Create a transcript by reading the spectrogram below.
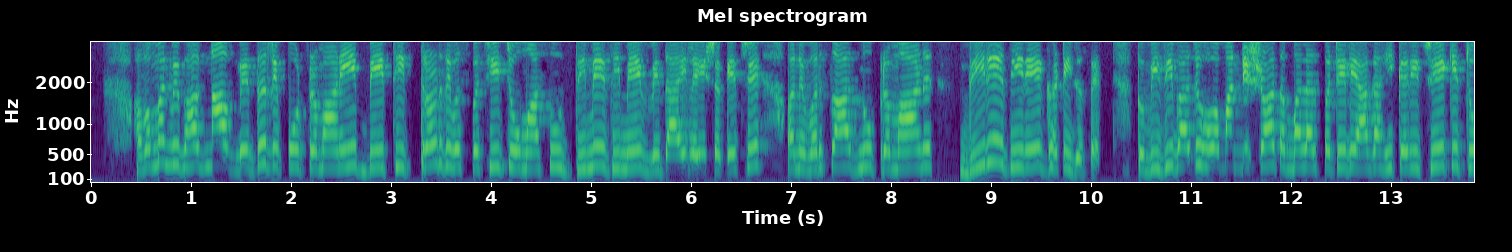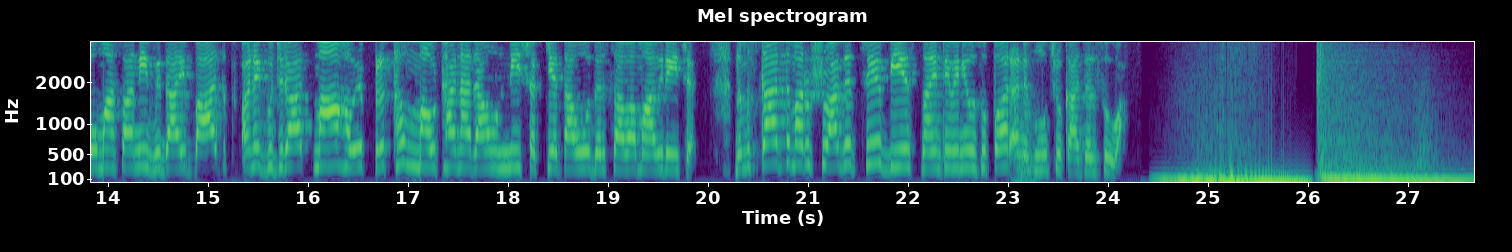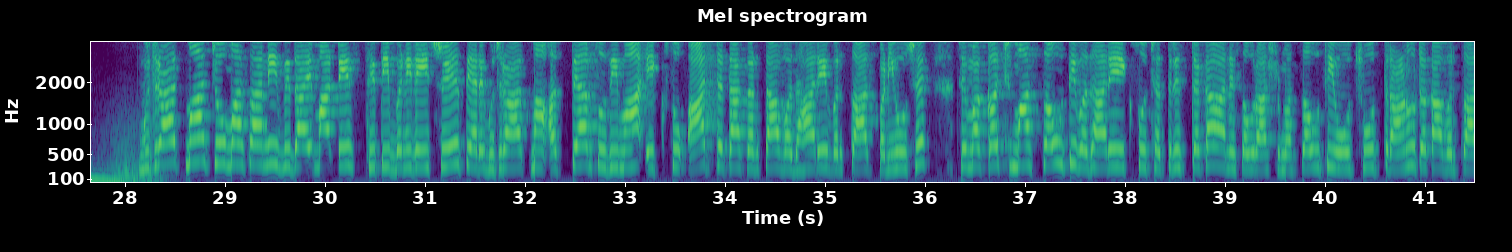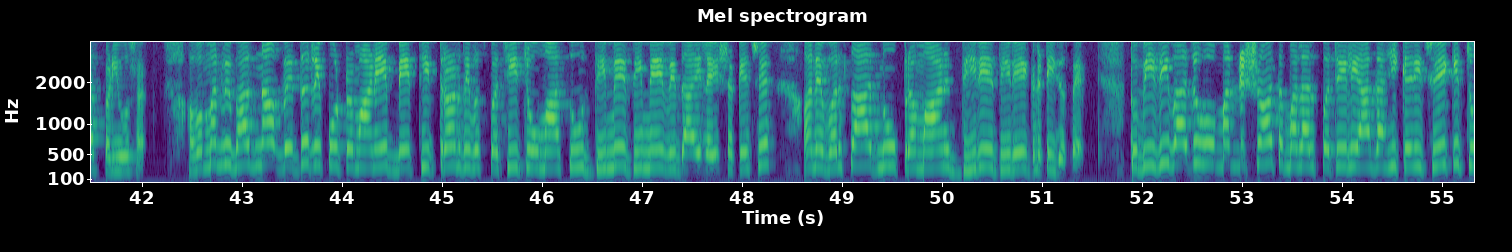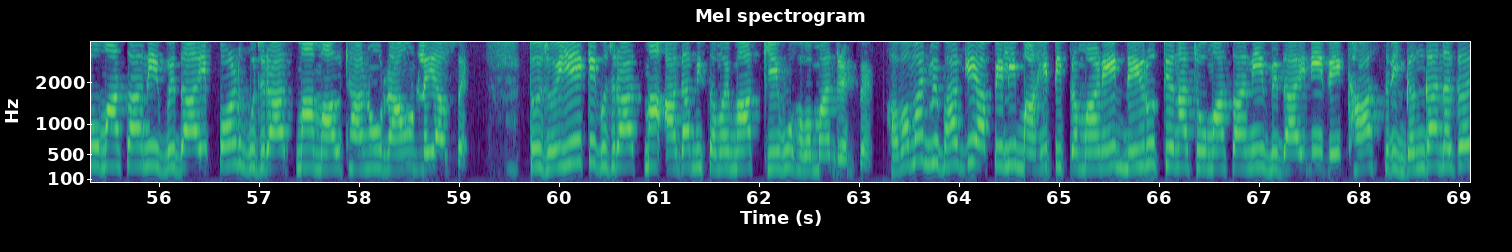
હવામાન વિભાગના વેધર રિપોર્ટ પ્રમાણે બેથી ત્રણ દિવસ પછી ચોમાસું ધીમે ધીમે વિદાય લઈ શકે છે અને વરસાદનું પ્રમાણ ધીરે ધીરે ઘટી જશે. તો બીજી બાજુ હવામાન નિષ્ણાત અંબાલાલ પટેલે આગાહી કરી છે કે ચોમાસાની વિદાય બાદ અને ગુજરાતમાં હવે પ્રથમ માવઠાના રાઉન્ડની શક્યતાઓ દર્શાવવામાં આવી રહી છે. નમસ્કાર, તમારું સ્વાગત છે બીએસ નાઇન ટીવી ન્યૂઝ ઉપર અને હું છું કાજલ સુવા. ગુજરાતમાં ચોમાસાની વિદાય માટે સ્થિતિ બની રહી છે. ત્યારે ગુજરાતમાં અત્યાર સુધીમાં એકસો આઠ ટકા કરતા વધારે વરસાદ પડ્યો છે. જેમાં કચ્છમાં સૌથી વધારે એકસો છત્રીસ ટકા અને સૌરાષ્ટ્રમાં સૌથી ઓછો ત્રાણું ટકા વરસાદ પડ્યો છે. હવામાન વિભાગના વેધર રિપોર્ટ પ્રમાણે બેથી ત્રણ દિવસ પછી ચોમાસું ધીમે ધીમે વિદાય લઈ શકે છે અને વરસાદનું પ્રમાણ ધીરે ધીરે ઘટી જશે. તો બીજી બાજુ હવામાન નિષ્ણાત મલાલ પટેલે આગાહી કરી છે કે ચોમાસાની વિદાય પણ ગુજરાતમાં માવઠાનું રાઉન્ડ લઈ આવશે. તો જોઈએ કે ગુજરાતમાં આગામી સમયમાં કેવું હવામાન રહેશે. હવામાન વિભાગે આપેલી માહિતી પ્રમાણે નૈઋત્યના ચોમાસાની વિદાયની રેખા શ્રી ગંગાનગર,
